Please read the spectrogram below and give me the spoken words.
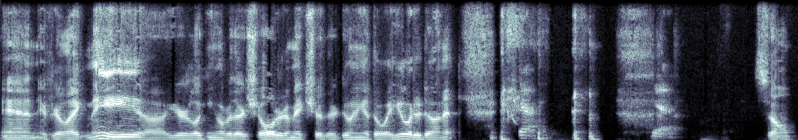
and if you're like me, uh, you're looking over their shoulder to make sure they're doing it the way you would have done it. Yeah. yeah. So.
